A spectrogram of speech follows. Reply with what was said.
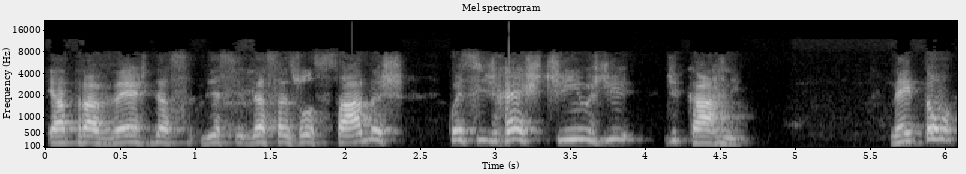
é através dessa, desse, dessas ossadas com esses restinhos de, de carne. Né? Então,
